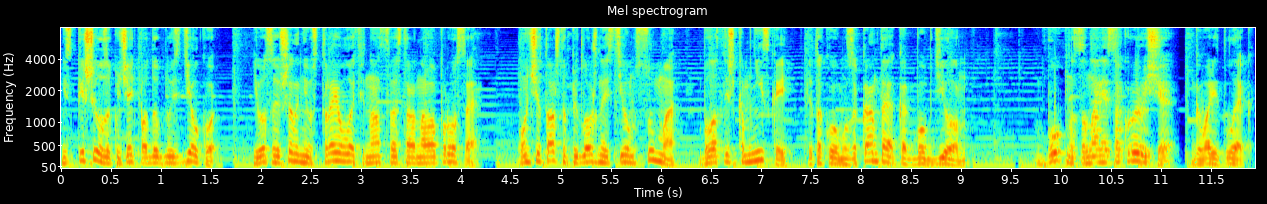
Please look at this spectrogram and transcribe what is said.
не спешил заключать подобную сделку. Его совершенно не устраивала финансовая сторона вопроса. Он считал, что предложенная Стивом сумма была слишком низкой для такого музыканта, как Боб Дилан. Боб национальное сокровище, говорит Лэг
